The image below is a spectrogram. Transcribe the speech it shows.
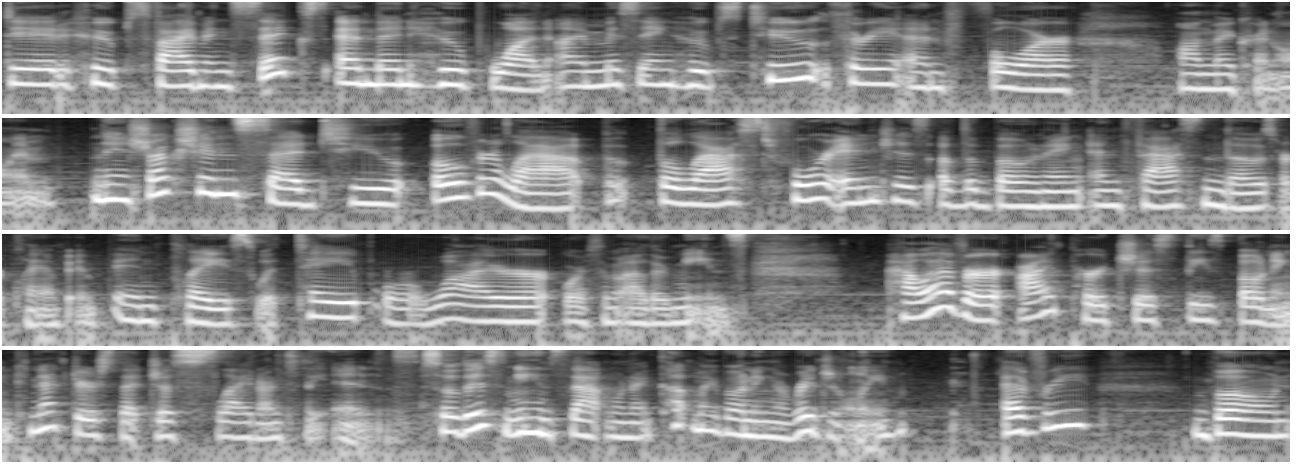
did hoops 5 and 6 and then hoop 1. I'm missing hoops 2, 3, and 4 on my crinoline. The instructions said to overlap the last four inches of the boning and fasten those or clamp in, in place with tape or wire or some other means. However, I purchased these boning connectors that just slide onto the ends. So this means that when I cut my boning originally, every bone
